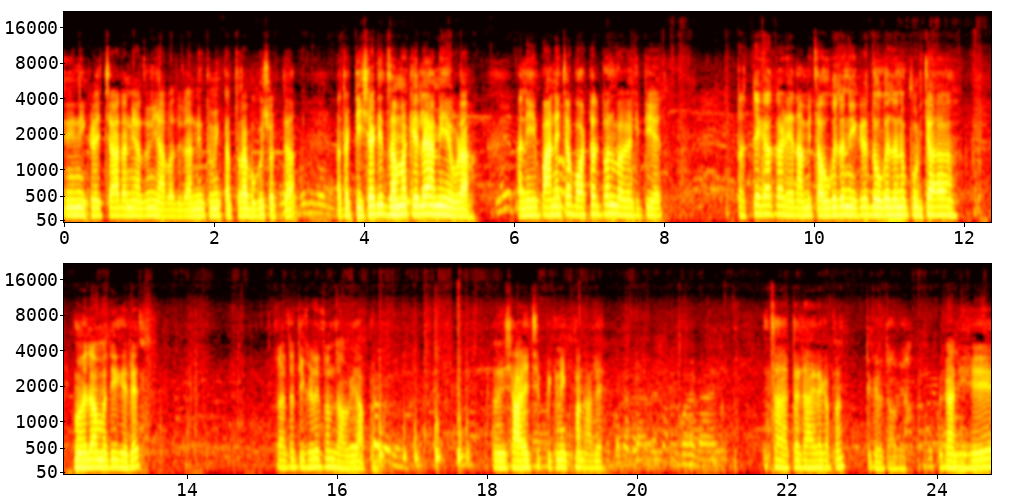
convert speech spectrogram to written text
तीन इकडे चार आणि अजून या बाजूला. आणि तुम्ही कचरा बघू शकता. आता टी शर्टीत जमा केलाय आम्ही एवढा. आणि पाण्याच्या बॉटल पण बघा किती आहेत. प्रत्येकाकडे आहेत. आम्ही चौघजण इकडे दोघंजणं पुढच्या महलामध्ये गेलेत. तर आता तिकडे पण जाऊया आपण. आणि शाळेची पिकनिक पण आले. चला तर डायरेक्ट आपण तिकडे जाऊया. आणि हे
